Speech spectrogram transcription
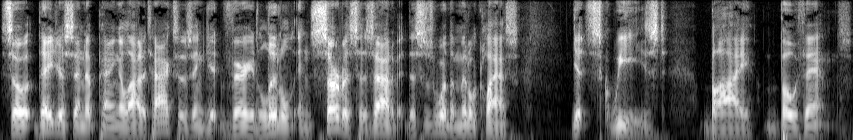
So they just end up paying a lot of taxes and get very little in services out of it. This is where the middle class gets squeezed by both ends.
